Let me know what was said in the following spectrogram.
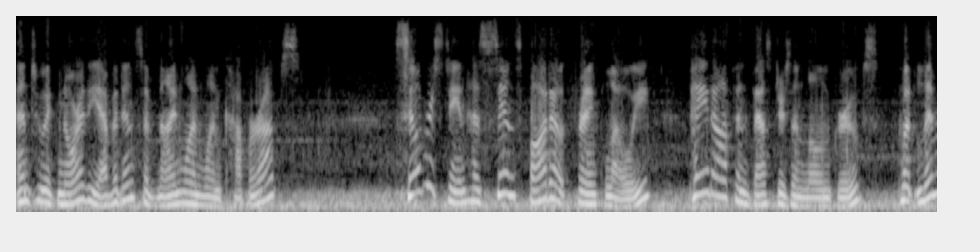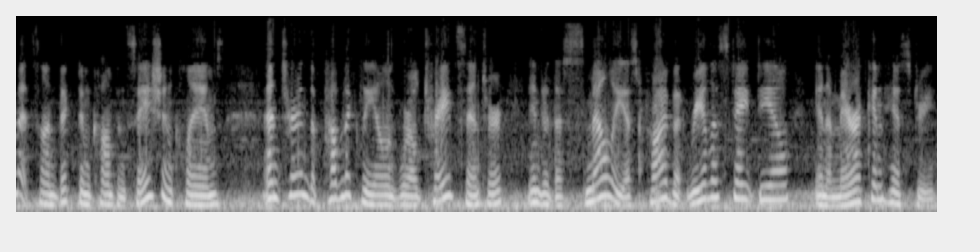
and to ignore the evidence of 911 cover-ups? Silverstein has since bought out Frank Lowy, paid off investors and loan groups, put limits on victim compensation claims, and turned the publicly owned World Trade Center into the smelliest private real estate deal in American history.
